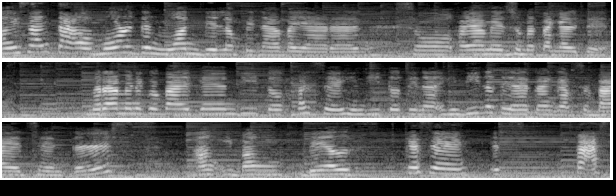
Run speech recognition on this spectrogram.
ang isang tao, more than one bill ang binabayaran. So, kaya medyo matagal din. Marami nagbabayad ngayon dito kasi hindi to tina hindi na tinatanggap sa bayad centers ang ibang bills kasi it's past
